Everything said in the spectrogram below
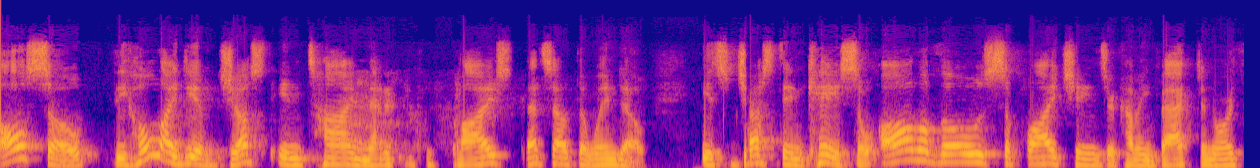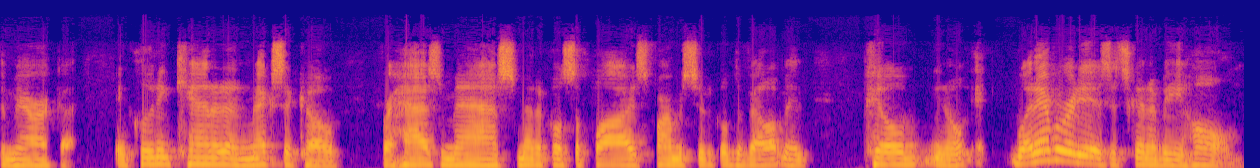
also the whole idea of just in time mm. medical supplies, that's out the window. It's just in case. So all of those supply chains are coming back to North America, including Canada and Mexico for hazmat, medical supplies, pharmaceutical development, pill, you know, eh, whatever it is, it's going to be home.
